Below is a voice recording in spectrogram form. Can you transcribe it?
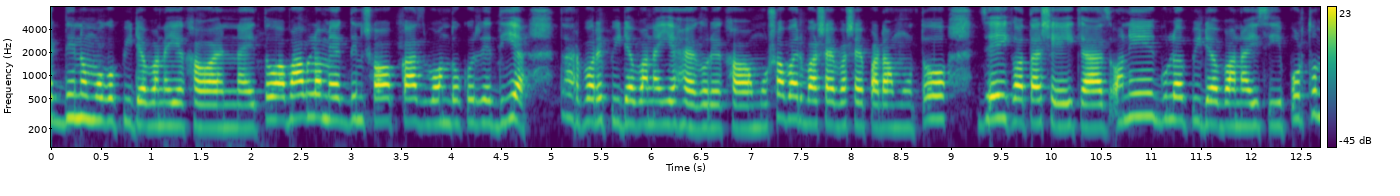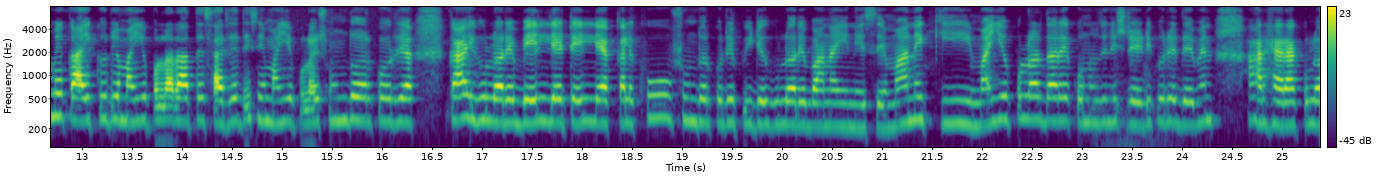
একদিনও মগো পিঠা বানাইয়ে খাওয়ায় নাই। তো ভাবলাম একদিন সব কাজ বন্ধ করে দিয়া তারপরে পিঠা বানাইয়ে হ্যাঁ করে খাওয়ামু। সবার বাসায় বাসায় পাঠামু। তো যেই কথা সেই কাজ। অনেকগুলো পিঠা বানাইছি। প্রথমে কাই করে মাইয়ে পোলা রাতে সারিয়ে দিছি। মাইয়ে পোলায় সুন্দর সুন্দর করে কাইগুলারে বেললে টেললে এককালে খুব সুন্দর করে পিঠেগুলারে বানাই নিয়েছে মানে কি? মাইয়ে পোলার দ্বারে কোনো জিনিস রেডি করে দেবেন আর হেরাগুলো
